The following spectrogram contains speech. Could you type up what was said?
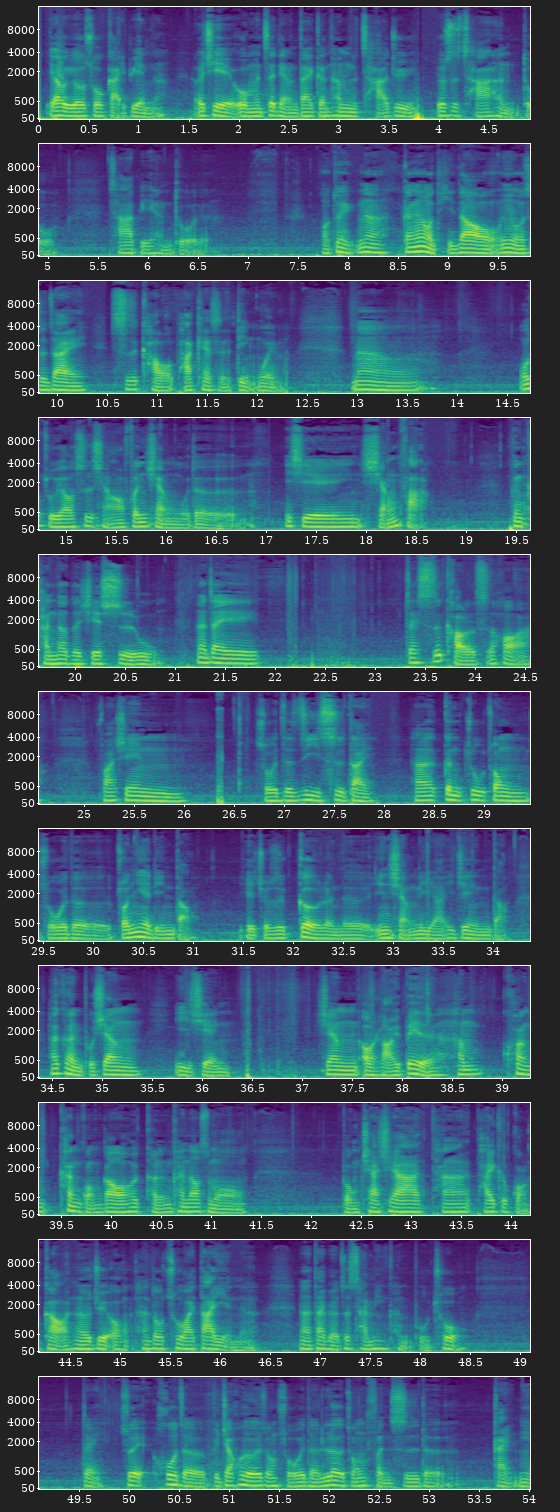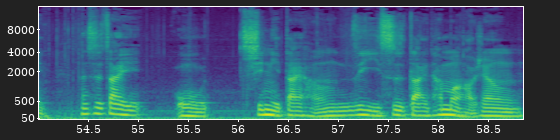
要有所改变呢。而且我们这两代跟他们的差距又是差很多，差别很多的。哦，对，那刚刚有提到，因为我是在思考 podcast 的定位嘛，那我主要是想要分享我的一些想法跟看到的一些事物。那在在思考的时候啊，发现所谓的 Z 世代，他更注重所谓的专业领导，也就是个人的影响力啊，意见引导，他可能不像以前。像哦，老一辈的他们看看广告，会可能看到什么，蹦恰恰他拍个广告，他就觉得哦，他都出来代言了，那代表这产品很不错，对，所以或者比较会有一种所谓的热衷粉丝的概念。但是在我新一代，好像 Z 世代，他们好像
